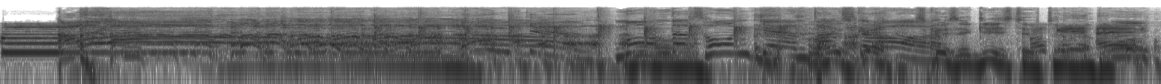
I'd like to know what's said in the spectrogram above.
Måndagshonken! Toppen, tack ska du ha. Ska du se grist ut? Okej, hej.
